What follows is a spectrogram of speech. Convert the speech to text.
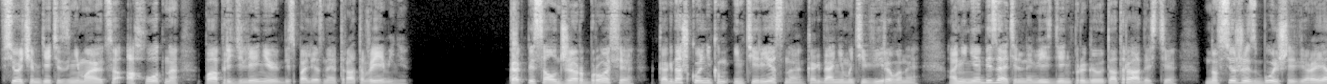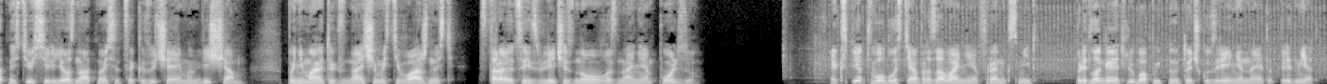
Всё, чем дети занимаются охотно, по определению бесполезная трата времени. Как писал Джер Брофи, когда школьникам интересно, когда они мотивированы, они не обязательно весь день прыгают от радости, но всё же с большей вероятностью серьёзно относятся к изучаемым вещам, понимают их значимость и важность, стараются извлечь из нового знания пользу. Эксперт в области образования Фрэнк Смит предлагает любопытную точку зрения на этот предмет –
